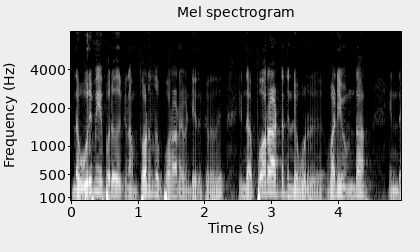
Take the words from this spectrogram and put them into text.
இந்த உரிமையை பெறுவதற்கு நாம் தொடர்ந்து போராட வேண்டியிருக்கிறது. இந்த போராட்டத்தினுடைய ஒரு வடிவம்தான் இந்த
